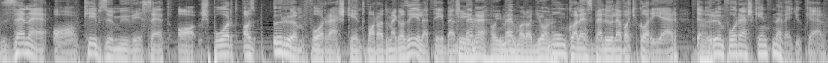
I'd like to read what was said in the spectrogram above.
zene, a képzőművészet, a sport az örömforrásként marad meg az életében. Kéne, hogy megmaradjon. Nem munka lesz belőle, vagy karrier, de örömforrásként ne vegyük el.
